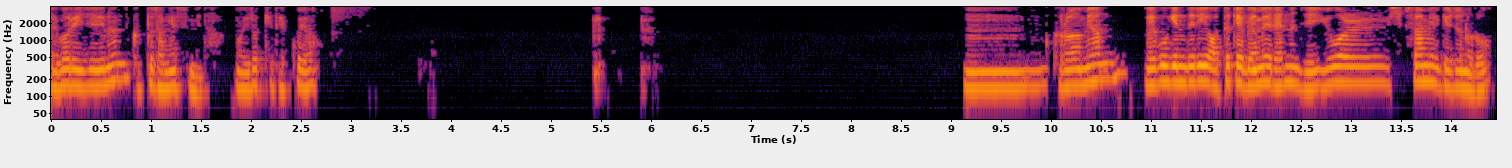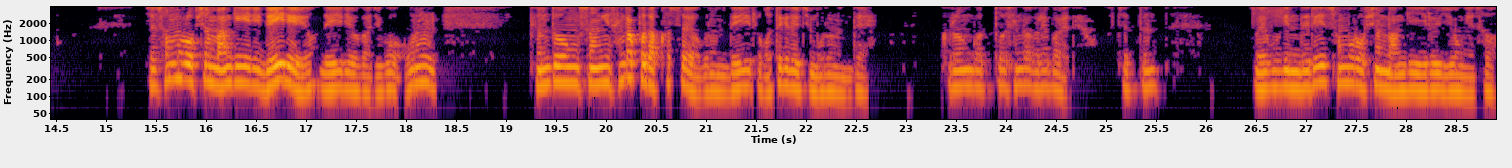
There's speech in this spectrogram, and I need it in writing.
에버리지는 급부상했습니다. 뭐 이렇게 됐고요. 음, 그러면 외국인들이 어떻게 매매를 했는지 6월 13일 기준으로 선물 옵션 만기일이 내일이에요. 내일이어가지고 오늘 변동성이 생각보다 컸어요. 그럼 내일은 어떻게 될지 모르는데 그런 것도 생각을 해봐야 돼요. 어쨌든 외국인들이 선물 옵션 만기일을 이용해서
